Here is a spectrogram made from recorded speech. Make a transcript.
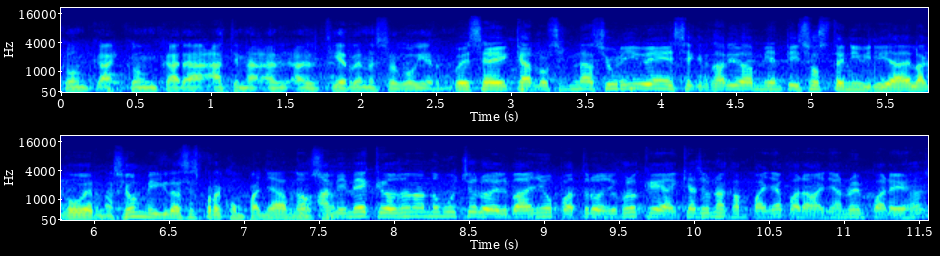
con, ca- con cara a tema- al, al cierre de nuestro gobierno. Pues eh, Carlos Ignacio Uribe, secretario de Ambiente y Sostenibilidad de la Gobernación, mil gracias por No, acompañarnos. a mí me quedó sonando mucho lo del baño, patrón. Yo creo que hay que hacer una campaña para bañarnos en parejas.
